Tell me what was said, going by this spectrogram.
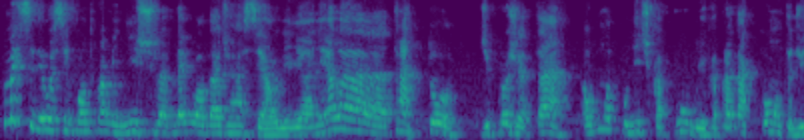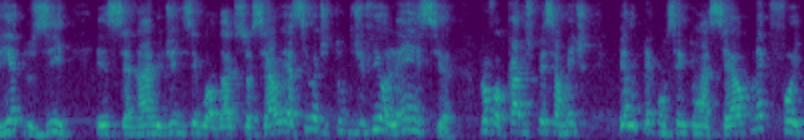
Como é que se deu esse encontro com a ministra da Igualdade Racial, Liliane? Ela tratou de projetar alguma política pública para dar conta de reduzir esse cenário de desigualdade social e, acima de tudo, de violência provocada especialmente pelo preconceito racial. Como é que foi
